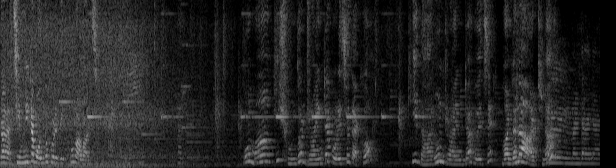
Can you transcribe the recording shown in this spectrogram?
দাঁড়া, চিমনিটা বন্ধ করে দিই, খুব আওয়াজ। ও মা কি সুন্দর ড্রয়িংটা করেছে দেখো। কি দারুণ ড্রয়িংটা হয়েছে। মন্ডালা আর্ট না? mandala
